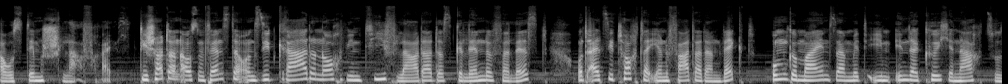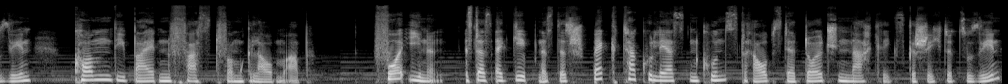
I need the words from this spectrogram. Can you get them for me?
aus dem Schlaf reißt. Die schottern aus dem Fenster und sieht gerade noch, wie ein Tieflader das Gelände verlässt und als die Tochter ihren Vater dann weckt, um gemeinsam mit ihm in der Kirche nachzusehen, kommen die beiden fast vom Glauben ab. Vor ihnen ist das Ergebnis des spektakulärsten Kunstraubs der deutschen Nachkriegsgeschichte zu sehen,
